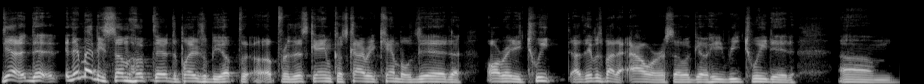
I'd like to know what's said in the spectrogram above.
Yeah, the, there might be some hope there the players will be up for, up for this game because Kyree Campbell did uh, already tweet. Think it was about an hour or so ago. He retweeted um,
